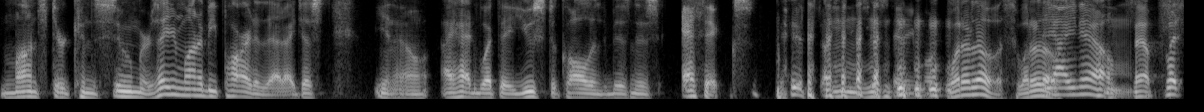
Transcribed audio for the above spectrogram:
monster consumers. I didn't want to be part of that. I just, you know, I had what they used to call in the business ethics. it doesn't mm. exist anymore. What are those? What are those? Yeah, I know. Mm. Yep. But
